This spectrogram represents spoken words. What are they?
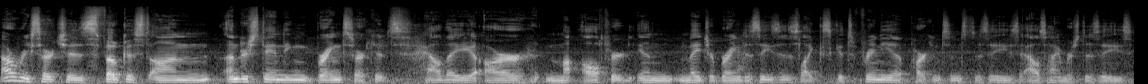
Our research is focused on understanding brain circuits, how they are altered in major brain diseases like schizophrenia, Parkinson's disease, Alzheimer's disease,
